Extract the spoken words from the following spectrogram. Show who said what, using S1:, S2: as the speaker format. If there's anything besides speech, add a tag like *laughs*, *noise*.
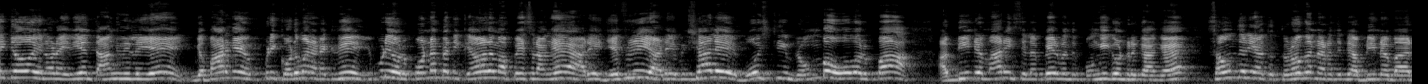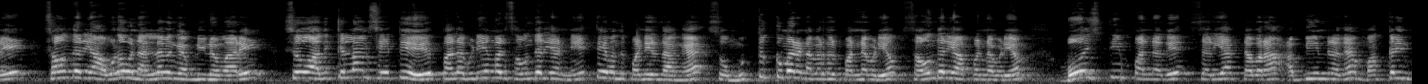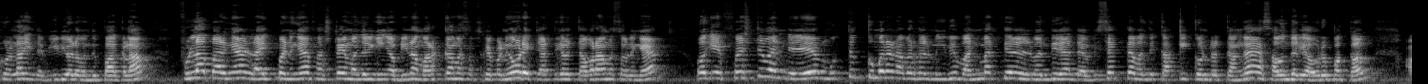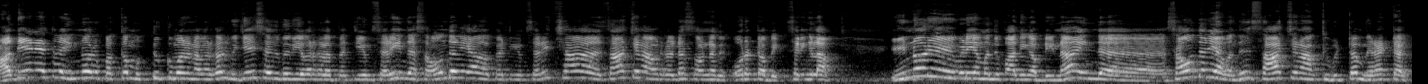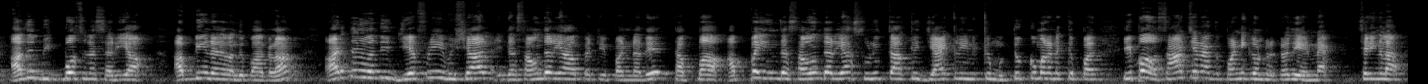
S1: ஐயோ என்னோட இதயம் தாங்குது இல்லையே? இங்க பாருங்க இப்படி கொடுமை நடக்குது. இப்படி ஒரு பொண்ணை பத்தி கேவலமா பேசுறாங்க. அடே ஜெஃப்ரி அடே விஷாலே போய்ஸ் டீம் ரொம்ப ஓவர்ப்பா அப்படின்ற மாதிரி சில பேர் வந்து பொங்கி கொண்டிருக்காங்க. சௌந்தர்யாவுக்கு துரோகம் நடந்துட்டு அப்படின்ற மாதிரி. சௌந்தர்யா அவ்வளவு நல்லவங்க அப்படின்ற மாதிரி. ஸோ அதுக்கெல்லாம் சேர்த்து பல விடயங்கள் சௌந்தர்யா நேத்தே வந்து பண்ணியிருந்தாங்க. ஸோ முத்துக்குமரன் அவர்கள் பண்ண விடயம் சௌந்தர்யா பண்ண விடயம் பாய்ஸ் டீம் பண்ணது சரியா தவறா அப்படின்றத மக்களின் குரலாக இந்த வீடியோவில் வந்து பார்க்கலாம். ஃபுல்லாக பாருங்க லைக் பண்ணுங்க. ஃபர்ஸ்ட் டைம் வந்திருக்கீங்க அப்படின்னா மறக்காம சப்ஸ்கிரைப் பண்ணி உடைய கருத்துக்களை தவறாம சொல்லுங்க. ஓகே ஃபர்ஸ்ட் வந்து முத்துக்குமரன் அவர்கள் மீது வன்மத்தில் வந்து அந்த விஷத்தை வந்து கக்கி கொண்டிருக்காங்க. சௌந்தர்யா ஒரு பக்கம். அதே நேரத்தில் இன்னொரு பக்கம் முத்துக்குமரன் அவர்கள் விஜய் சேதுபதி அவர்களை பற்றியும் சரி இந்த சௌந்தர்யாவை பற்றியும் சரி சா- சாச்சனா அவர்கள்ட்ட சொன்னது ஒரு டாபிக் சரிங்களா? இன்னொரு விடயம் வந்து பாத்தீங்க அப்படின்னா இந்த சௌந்தர்யா வந்து சாச்சனாக்கு விட்ட மிரட்டல். அது பிக் பாஸ்ல சரியா? அப்படின்றத வந்து பார்க்கலாம். அடுத்தது வந்து ஜெஃப்ரி விஷால் இந்த சௌந்தர்யாவை பற்றி பண்ணது தப்பா. அப்ப இந்த சௌந்தர்யா சுனிதாக்கு ஜாக்லினுக்கு முத்துக்குமரனுக்கு ப- இப்போ சாச்சனாக்கு பண்ணி கொண்டிருக்கிறது என்ன? சரிங்களா?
